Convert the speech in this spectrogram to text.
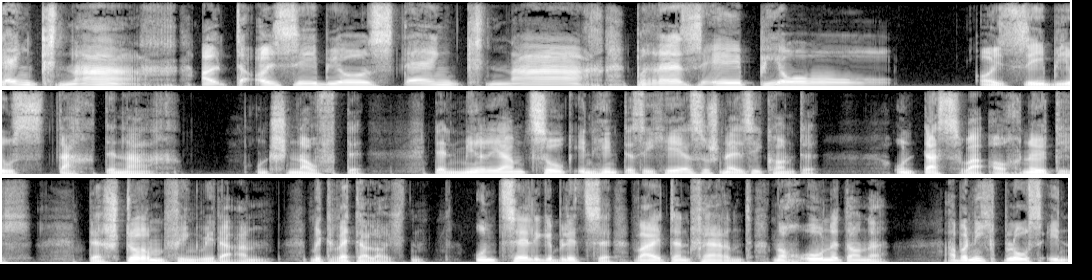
Denk nach, alter Eusebius, denk nach, Präsepio. Eusebius dachte nach und schnaufte, denn Miriam zog ihn hinter sich her, so schnell sie konnte. Und das war auch nötig. Der Sturm fing wieder an, mit Wetterleuchten. Unzählige Blitze, weit entfernt, noch ohne Donner. Aber nicht bloß in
